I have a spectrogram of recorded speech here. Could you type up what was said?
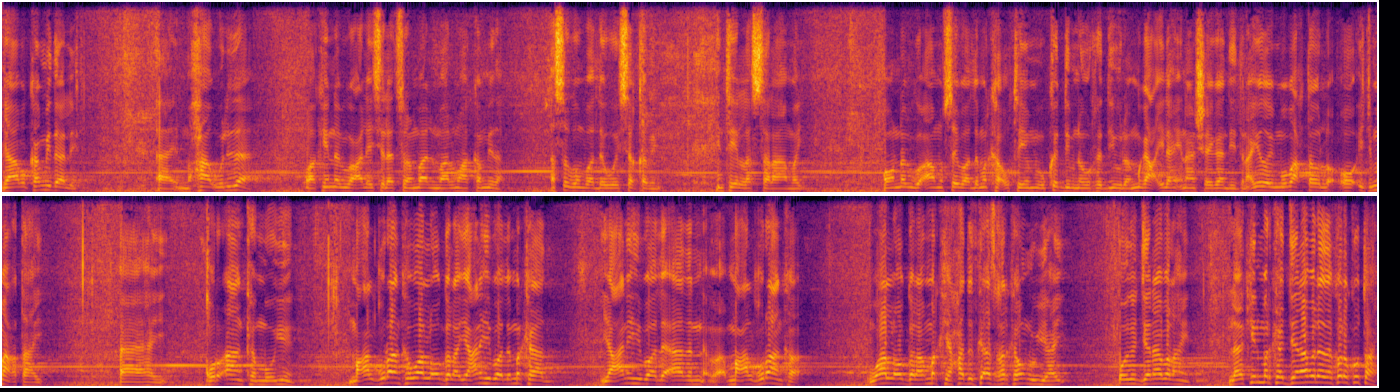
yaabo ka mid ah leeyil ay maxaa walida waa kii nabigu kaleey salaatu salaam maalmaha ka mid ah. Asagoon baad weyse qabin. Intii la salaamay. Oo nabigu aamusay baad markaa u tayamum kadibna uu radiyo magaca ilaahay inaan sheegan diidan ayadoo mubaax tahay oo ijmaac tahay. Ay quraanka mooyeen. Macal quraanka waa la ogolaa. Yaanihi baad markaa yaanihi baad aadan macal quraanka waa la ogolaa markii xadadka asqarka uu yahay. Oo janaabo lahayn. Laakiin marka janaabo leedahay kala ku tahay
